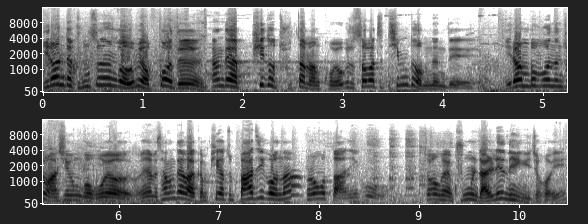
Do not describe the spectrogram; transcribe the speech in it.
이런데 궁 쓰는 거 의미 없거든. 상대가 피도 존나 많고 여기서 써봤자 팀도 없는데. 이런 부분은 좀 아쉬운 거고요. 왜냐면 상대가 약간 피가 좀 빠지거나 그런 것도 아니고 저건 그냥 궁을 날리는 행위죠 거의.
